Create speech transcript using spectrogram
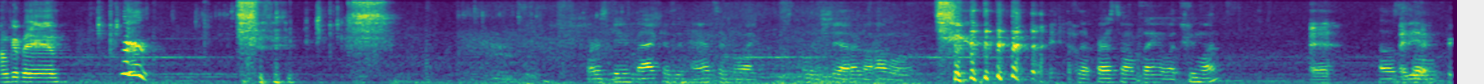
I'm gripping him. First game back as enhanced in like, holy shit, I don't know how long. It's the first time I'm playing in what, two months? Yeah. That was I so need to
